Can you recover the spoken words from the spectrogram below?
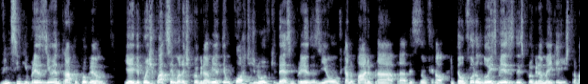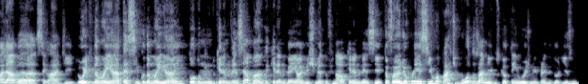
25 empresas iam entrar para o programa. E aí, depois de quatro semanas de programa, ia ter um corte de novo que dez empresas iam ficar no páreo para a decisão final. Então, foram dois meses desse programa aí que a gente trabalhava, sei lá, de oito da manhã até cinco da manhã e todo mundo querendo vencer a banca, querendo ganhar o investimento no final, querendo vencer. Então, foi onde eu conheci uma parte boa dos amigos que eu tenho hoje no empreendedorismo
